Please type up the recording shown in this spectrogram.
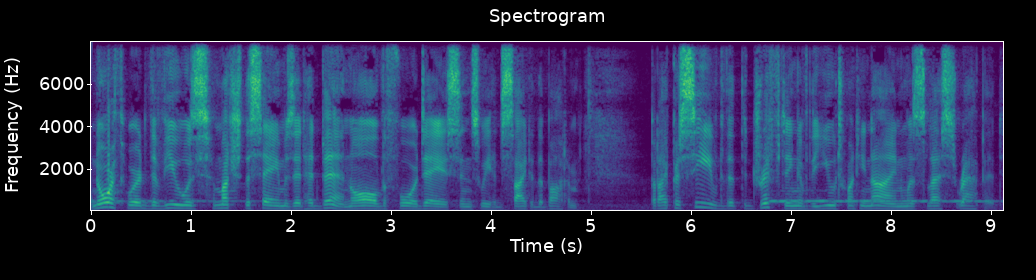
Northward, the view was much the same as it had been all the four days since we had sighted the bottom, but I perceived that the drifting of the U 29 was less rapid.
